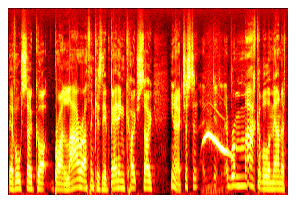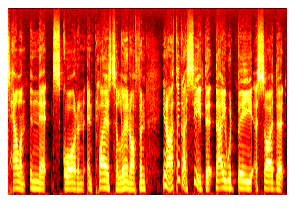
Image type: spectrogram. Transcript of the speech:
They've also got Brian Lara, I think, as their batting coach. So you know, just an, a remarkable amount of talent in that squad and, and players to learn off. And, you know, I think I said that they would be a side that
